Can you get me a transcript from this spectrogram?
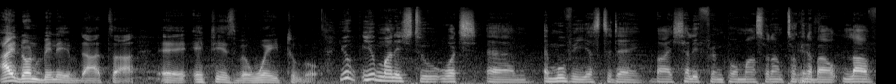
I don't believe that uh, eh, it is the way to go. You, you managed to watch um, a movie yesterday by Shirley Frimpong Mansfield. I'm talking Yes. about love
